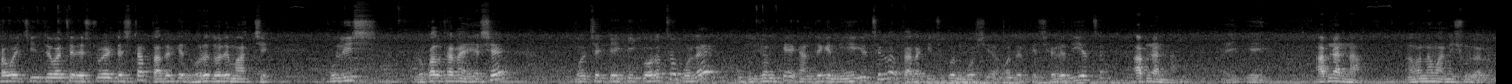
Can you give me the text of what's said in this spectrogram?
সবাই চিনতে পারছে রেস্টুরেন্ট স্টাফ তাদেরকে ধরে ধরে মারছে। পুলিশ লোকাল থানায় এসে বলছে কে কী করেছ? বলে দুজনকে এখান থেকে নিয়ে গেছিল তারা কিছুক্ষণ বসে আমাদেরকে ছেড়ে দিয়েছে। আপনার নাম? এই এই আপনার নাম? আমার নাম আনিসুল আলম।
